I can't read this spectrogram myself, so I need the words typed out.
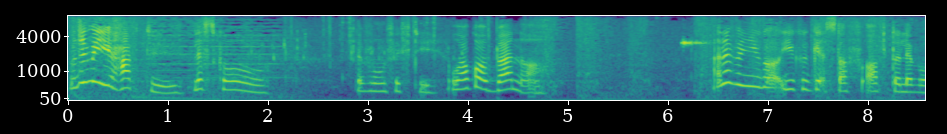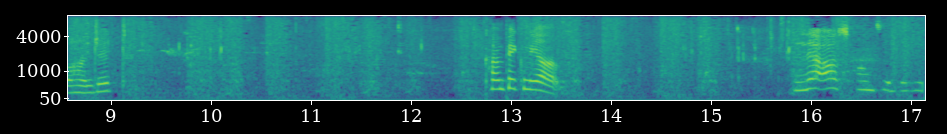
What do you mean you have to? Let's go. Level 150. Oh, I've got a banner. I didn't think you got you could get stuff after level 100. Come pick me up. Let us onto the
